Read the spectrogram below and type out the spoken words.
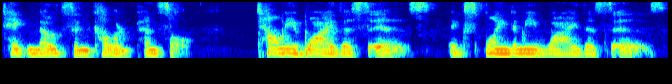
take notes in colored pencil. Tell me why this is. Explain to me why this is.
